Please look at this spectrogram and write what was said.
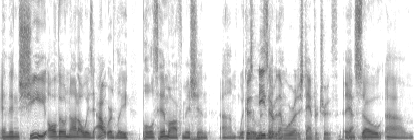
And then she, although not always outwardly, pulls him off mission um, with Because her neither of them were to stand for truth. And so, um,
